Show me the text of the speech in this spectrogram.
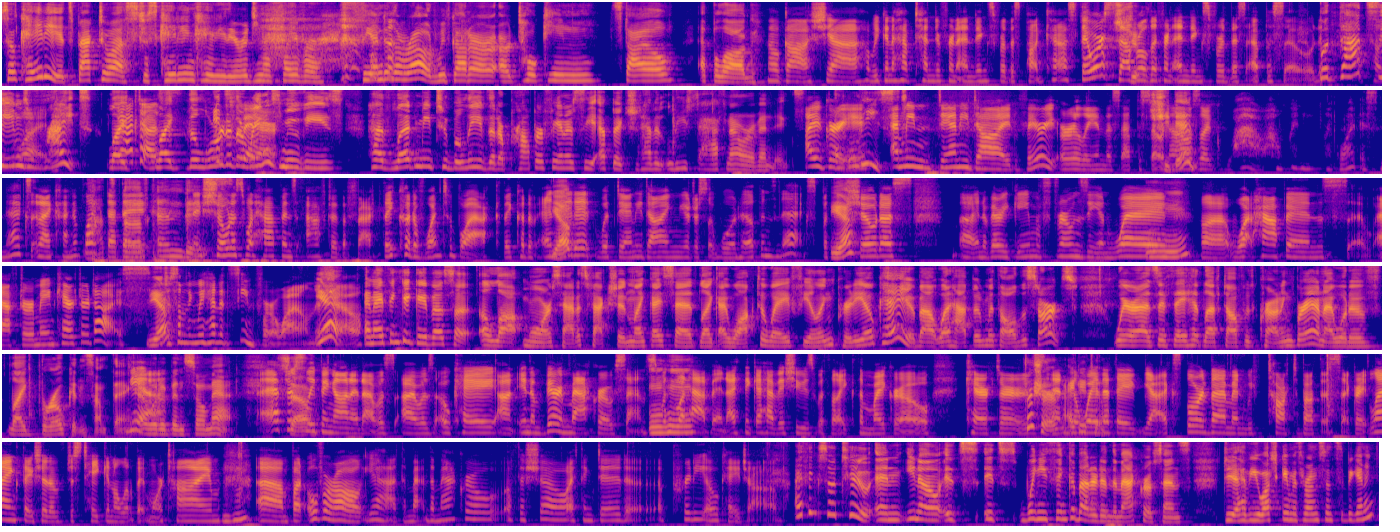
So, Katie, it's back to us. Just Katie and Katie, the original flavor. It's the end of the road. We've got our, our Tolkien style epilogue. Oh gosh, yeah. Are we gonna have ten different endings for this podcast? There were several different endings for this episode. But that seems right. Like, it does. like the Lord It's of the fair. Rings movies have led me to believe that a proper fantasy epic should have at least a half an hour of endings. I agree. At least. I mean, Dany died very early in this episode. She and I was like, wow, how many? What is next? And I kind of like that they they showed us what happens after the fact. They could have went to black. They could have ended Yep. it with Dany dying. and You're just like, what happens next? But they Yeah. showed us. Uh, in a very Game of Thronesian way, Mm-hmm. uh, what happens after a main character dies? Yep. Just something we hadn't seen for a while in this Yeah. show. And I think it gave us a, a lot more satisfaction. Like I said, like I walked away feeling pretty okay about what happened with all the Starks. Whereas if they had left off with crowning Bran, I would have like broken something. Yeah. I would have been so mad. After So- sleeping on it, I was I was okay on in a very macro sense with Mm-hmm. what happened. I think I have issues with like the micro characters For sure, and I the way too. that they yeah explored them, and we've talked about this at great length. They should have just taken a little bit more time. Mm-hmm. Um, but overall, yeah, the ma- the macro of the show I think did a, a pretty okay job. I think so too. And you know, it's it's when you think about it in the macro sense. Do you, have you watched Game of Thrones since the beginning?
